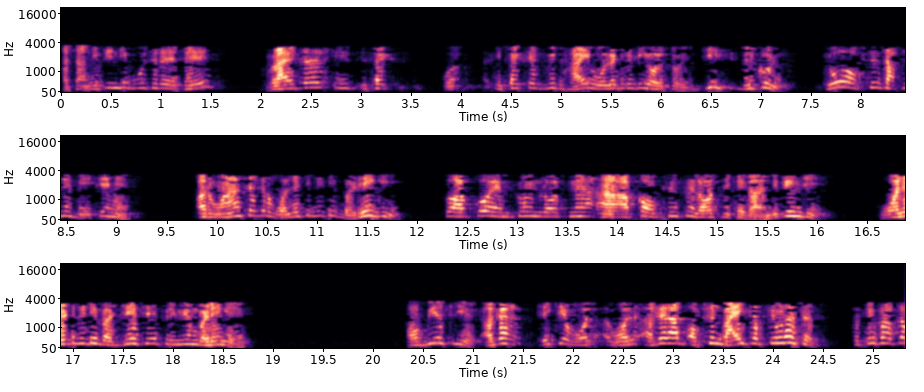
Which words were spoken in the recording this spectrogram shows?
अच्छा नितिन जी पूछ रहे थे writer is effect affected with high volatility also जी, बिल्कुल। जो ऑप्शन आपने बेचे हैं, और वहाँ से अगर वॉलेटिलिटी बढ़ेगी तो आपको एम टू एम लॉस में आपका ऑप्शन में लॉस दिखेगा नितिन जी वॉलेटिलिटी बढ़ने से प्रीमियम बढ़ेंगे। ऑब्वियसली अगर, देखिए अगर आप ऑप्शन बाई करते हो ना सर तो सिर्फ़ आपका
